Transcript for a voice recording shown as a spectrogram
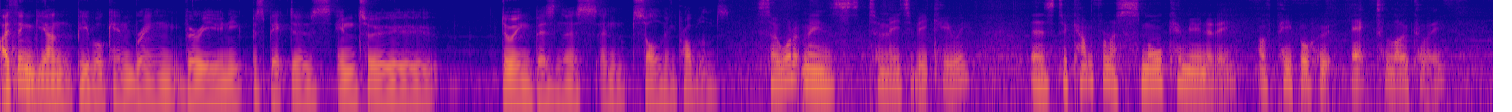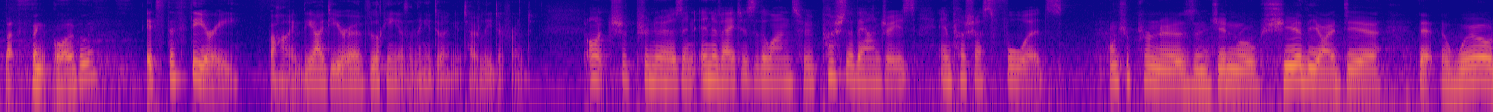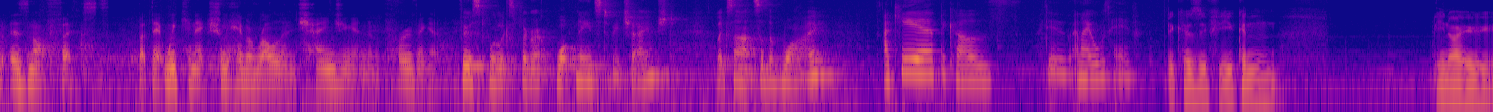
I think young people can bring very unique perspectives into doing business and solving problems. So what it means to me to be Kiwi is to come from a small community of people who act locally but think globally. It's the theory behind the idea of looking at something and doing it totally different. Entrepreneurs and innovators are the ones who push the boundaries and push us forwards. Entrepreneurs in general share the idea that the world is not fixed, but that we can actually have a role in changing it and improving it. First of all, let's figure out what needs to be changed. Let's answer the why. I care because I do, and I always have. Because if you can, you know,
